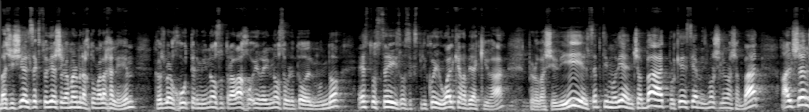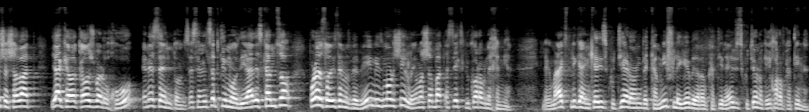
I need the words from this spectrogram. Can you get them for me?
Bashishi, el sexto día, Shegamar Melachto Malach Aleem, Kaush Baruj terminó su trabajo y reinó sobre todo el mundo. Estos seis los explicó igual que Rabbi Akiva, pero Bashivi, el séptimo día en Shabbat, ¿por qué decía mismo Shalom Shabbat? Al Shem Shabbat, ya que Kaush Baruj en ese entonces, en el séptimo día, descansó. Por eso dicen los Levi, mismo Shilo, llama Shabbat, así explicó Rabbi Nehemiah. La Gemara explica en qué discutieron de Kamif Legebe de Rabkatina. Ellos discutieron lo que dijo Rabkatina.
